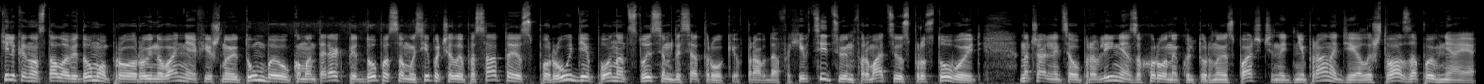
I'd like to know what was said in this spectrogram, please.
Тільки настало відомо про руйнування афішної тумби. У коментарях під дописом усі почали писати споруді понад 170 років. Правда, фахівці цю інформацію спростовують. Начальниця управління з охорони культурної спадщини Дніпра Надія Лиштва запевняє,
